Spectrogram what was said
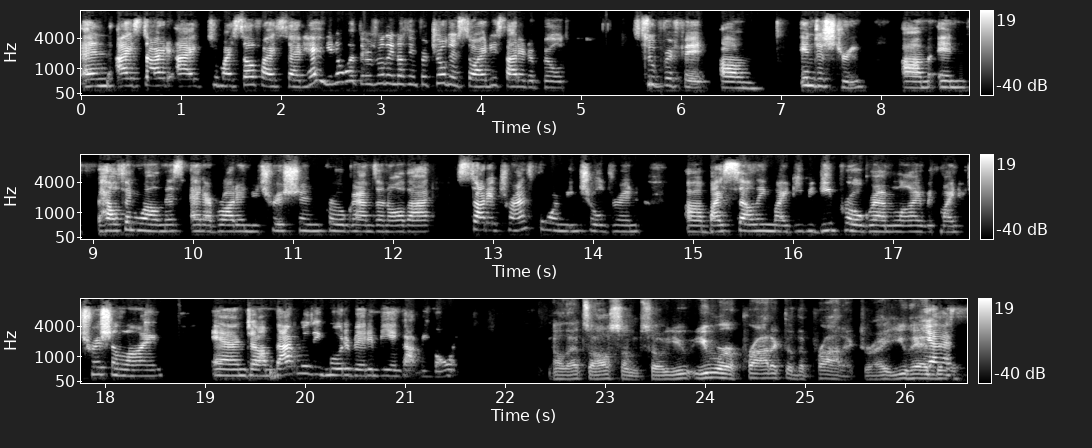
And I started, I to myself, I said, hey, you know what? There's really nothing for children. So I decided to build super fit um, industry um, in health and wellness. And I brought in nutrition programs and all that. Started transforming children uh, by selling my DVD program line with my nutrition line. And um, that really motivated me and got me going. Oh, that's awesome. So you you were a product of the product, right? You had yes. to,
